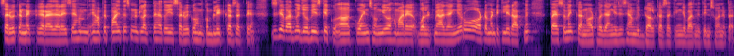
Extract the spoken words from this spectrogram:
सर्वे कंडक्ट कराया जा रहा है, इसे हम यहाँ पे पाँच दस मिनट लगता है तो ये सर्वे को हम कंप्लीट कर सकते हैं। जिसके बाद में जो भी इसके कोइंस होंगे वो हमारे वॉलेट में आ जाएँगे और वो ऑटोमेटिकली रात में पैसों में कन्वर्ट हो जाएँगे, जैसे हम विदड्रॉल कर सकेंगे बाद में तीन सौ होने पर।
